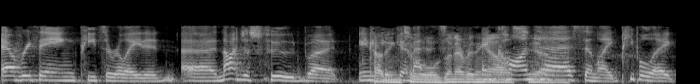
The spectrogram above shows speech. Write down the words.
everything pizza related. Uh, not just food, but anything Cutting can imagine. tools and everything and else, yeah. contests and like people like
